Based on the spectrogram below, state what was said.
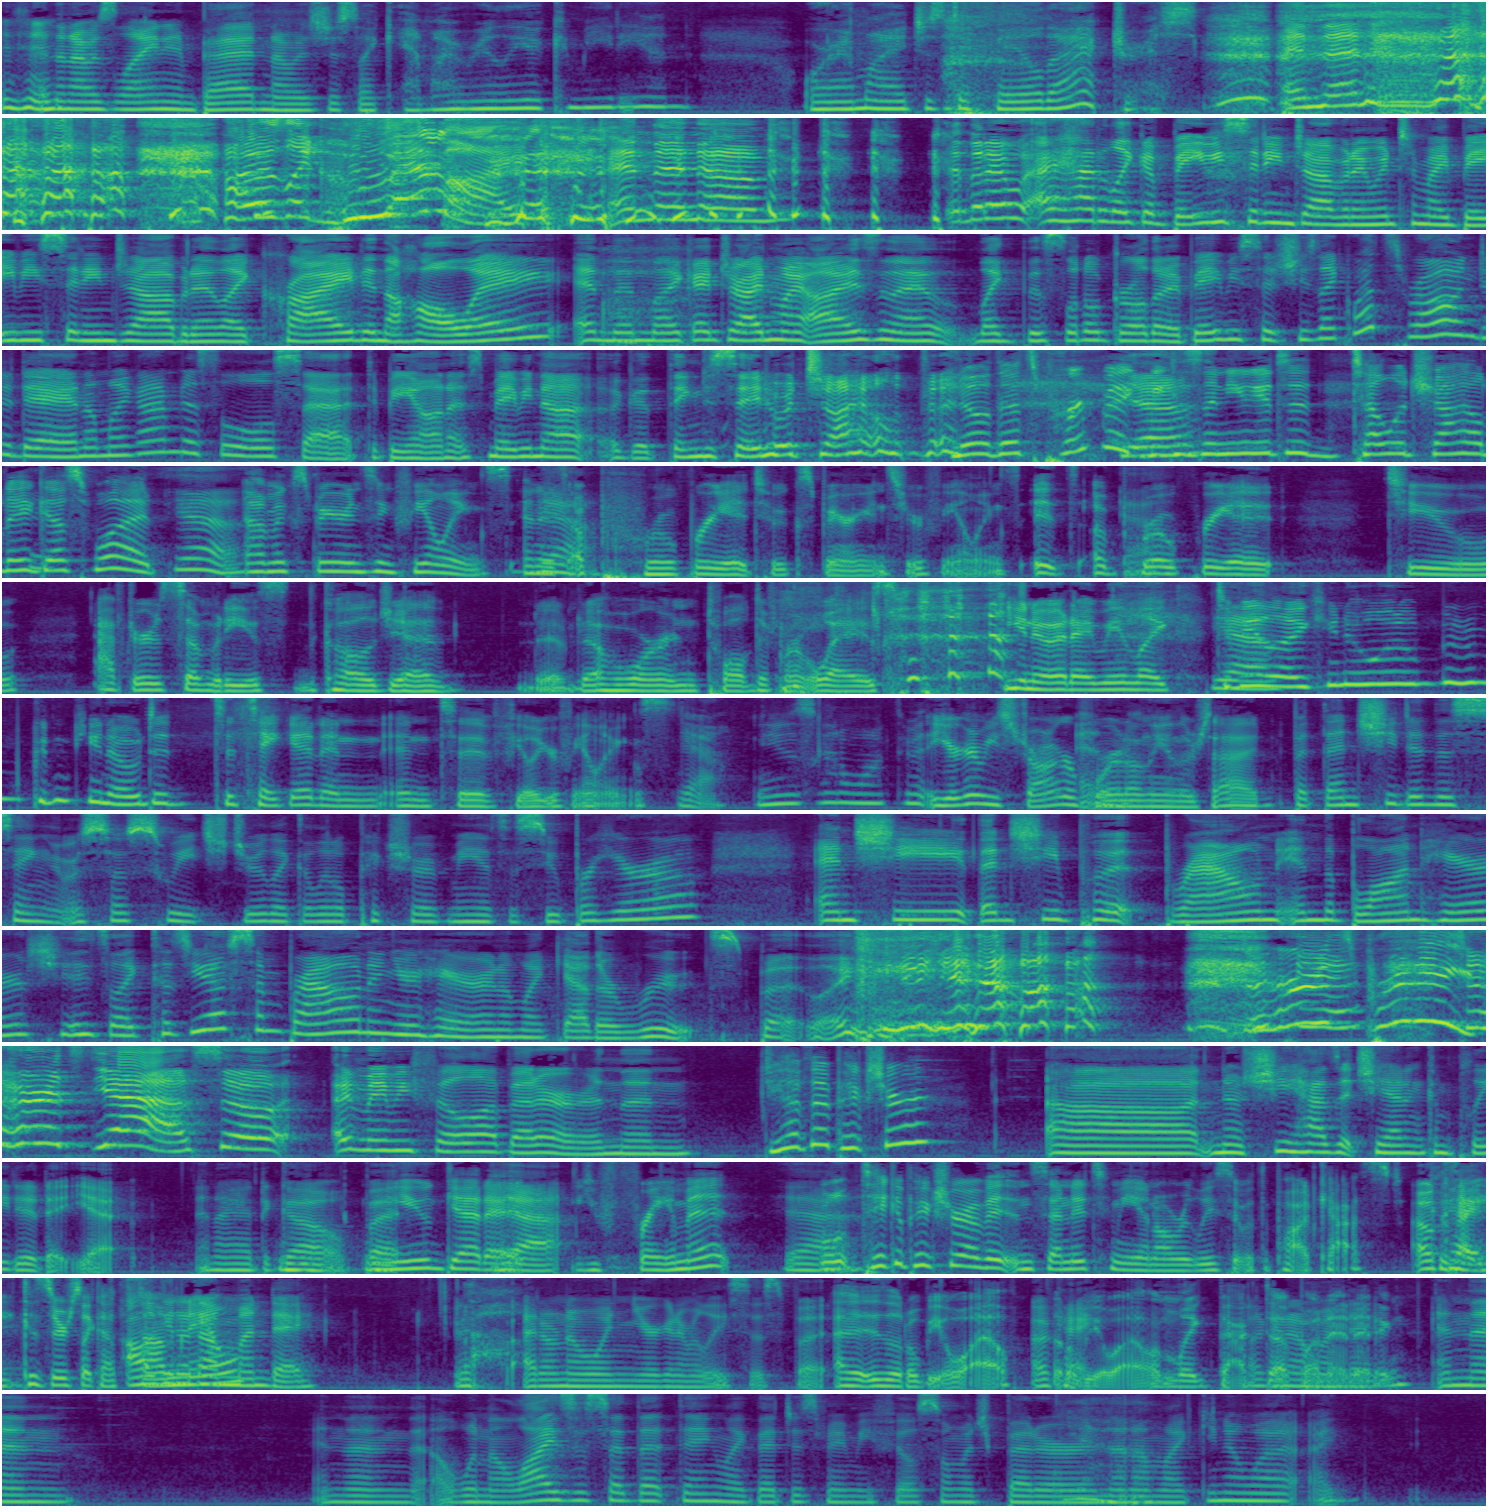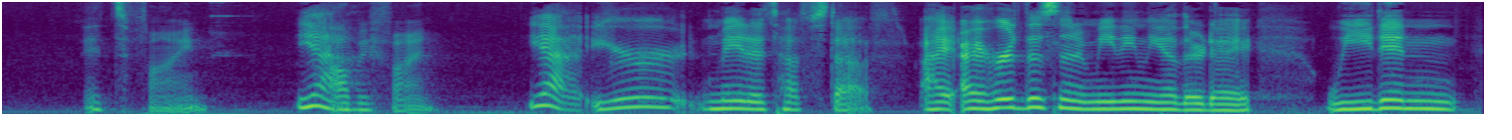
And then I was lying in bed and I was just like, am I really a comedian? Or am I just a failed actress? And then I was like, who am I? And then, um, and then I, I had like a babysitting job, and I went to my babysitting job, and I like cried in the hallway, and then like I dried my eyes, and I like this little girl that I babysit. She's like, "What's wrong today?" And I'm like, "I'm just a little sad, to be honest. Maybe not a good thing to say to a child, but No, that's perfect Yeah. because then you get to tell a child, hey, guess what? Yeah. I'm experiencing feelings and it's appropriate to experience your feelings. It's appropriate to, after somebody's called you a, a whore in 12 different ways. you know what I mean? Like to Yeah. be like, you know what, I'm, you know, to, to take it and, and to feel your feelings. yeah." You just gotta walk through it. You're gonna be stronger for it on the other side. But then she did this thing. It was so sweet. She drew like a little picture of me as a superhero. And she then she put brown in the blonde hair. She's like, "Cause you have some brown in your hair," and I'm like, "Yeah, they're roots." But like, you know, To her, it's pretty. to her, it's yeah. So it made me feel a lot better. And then, Do you have that picture? uh, no, she has it. She hadn't completed it yet, and I had to go. But when you get it, yeah, you frame it. Yeah. Well, take a picture of it and send it to me, and I'll release it with the podcast. Okay. Because there's like a I'll thumbnail. get it on Monday. If, I don't know when you're gonna release this, but Uh, it'll be a while. It'll Okay. be a while. I'm like I'll backed get up on Monday. editing. And then, and then when Eliza said that thing, like that just made me feel so much better. And then I'm like, you know what? I, it's fine. Yeah. I'll be fine. yeah, you're made of tough stuff. I, I heard this in a meeting the other day. We didn't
